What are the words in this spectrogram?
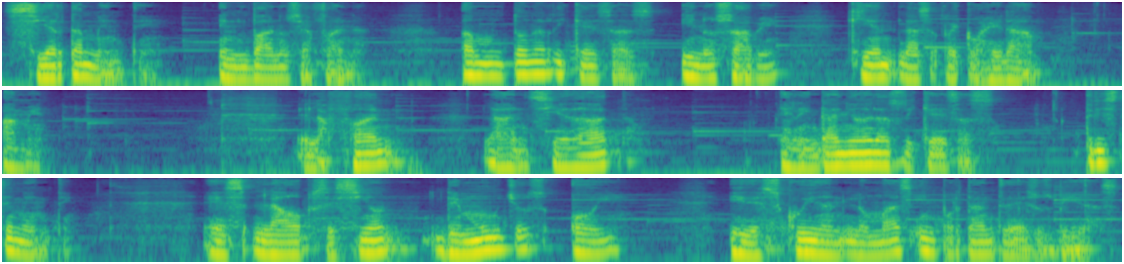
Ciertamente, en vano se afana, amontona riquezas y no sabe quién las recogerá. Amén. El afán, la ansiedad, el engaño de las riquezas, tristemente, es la obsesión de muchos hoy y descuidan lo más importante de sus vidas,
